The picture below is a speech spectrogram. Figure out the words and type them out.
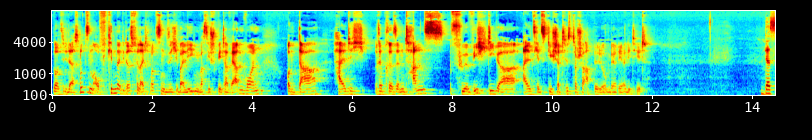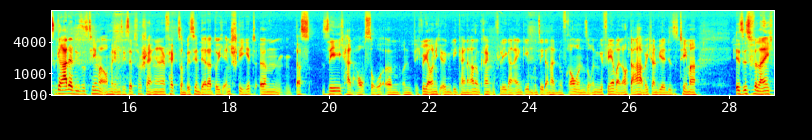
Leute, die das nutzen, auf Kinder, die das vielleicht nutzen, die sich überlegen, was sie später werden wollen. Und da halte ich Repräsentanz für wichtiger als jetzt die statistische Abbildung der Realität. Das gerade dieses Thema auch mit dem sich selbst Effekt so ein bisschen, der dadurch entsteht, ähm, das sehe ich halt auch so. Ähm, und ich will ja auch nicht irgendwie, keine Ahnung, Krankenpfleger eingeben und sehe dann halt nur Frauen so ungefähr, weil auch da habe ich dann wieder dieses Thema, es ist vielleicht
